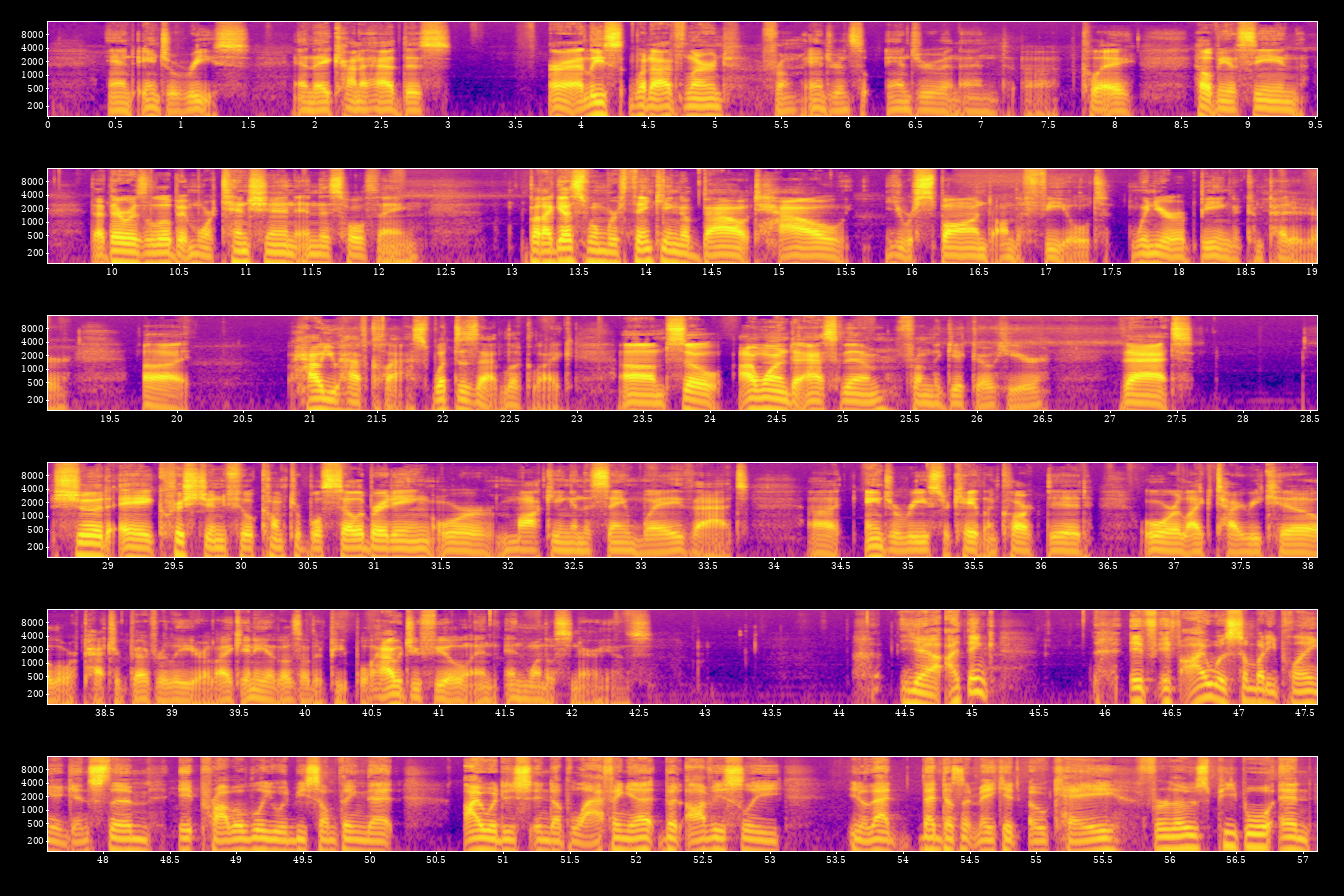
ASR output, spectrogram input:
and Angel Reese, and they kind of had this, or at least what I've learned from Andrew and Andrew and and uh, Clay, helped me have seen that there was a little bit more tension in this whole thing. But I guess when we're thinking about how you respond on the field when you're being a competitor, uh, how you have class, what does that look like? Um, so I wanted to ask them from the get go here that should a Christian feel comfortable celebrating or mocking in the same way that uh, Angel Reese or Caitlin Clark did, or like Tyreek Hill or Patrick Beverley or like any of those other people? How would you feel in, in one of those scenarios? Yeah, I think if if I was somebody playing against them, it probably would be something that I would just end up laughing at. But obviously, you know that that doesn't make it okay for those people. And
